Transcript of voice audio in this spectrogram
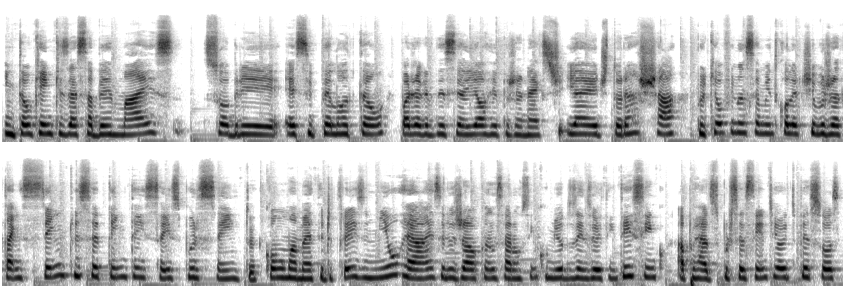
Então, quem quiser saber mais sobre esse pelotão, pode agradecer aí ao RPG Next e à editora Chá, porque o financiamento coletivo já está em 176%. Com uma meta de 3 mil reais, eles já alcançaram 5.285, apoiados por 68 pessoas,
